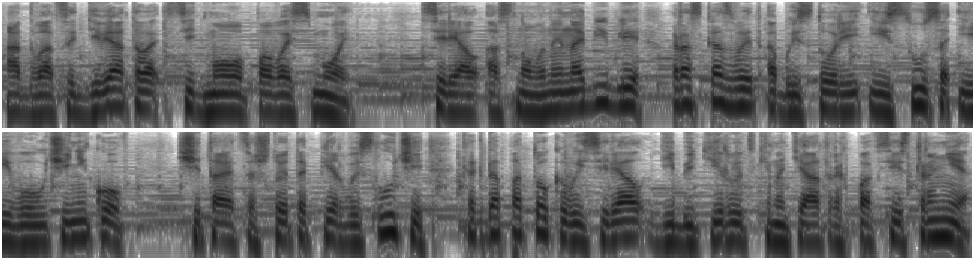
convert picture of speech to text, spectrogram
а 29 с 7 по 8. Сериал, основанный на Библии, рассказывает об истории Иисуса и его учеников. Считается, что это первый случай, когда потоковый сериал дебютирует в кинотеатрах по всей стране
